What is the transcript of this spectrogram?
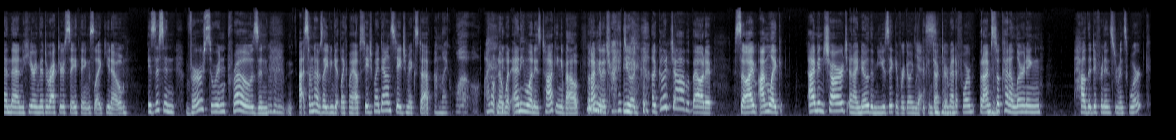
and then hearing the directors say things like, you know. Is this in verse or in prose? And uh, sometimes I even get like my upstage, my downstage mixed up. I'm like, whoa, I don't know what anyone is talking about, but I'm going to try to do a, a good job about it. So I'm, I'm like, I'm in charge and I know the music if we're going with the Yes. conductor mm-hmm. metaphor, but I'm mm-hmm. still kind of learning how the different instruments work.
